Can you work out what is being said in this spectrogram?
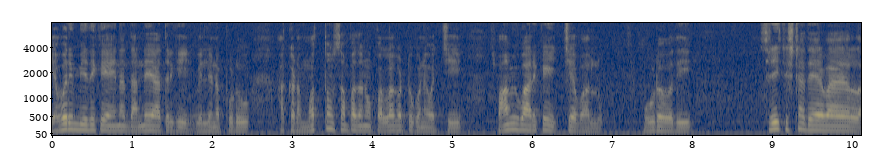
ఎవరి మీదకి అయినా దండయాత్రకి వెళ్ళినప్పుడు అక్కడ మొత్తం సంపదను కొల్లగొట్టుకొని వచ్చి స్వామివారికే ఇచ్చేవాళ్ళు. మూడవది శ్రీకృష్ణదేవాలయాల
